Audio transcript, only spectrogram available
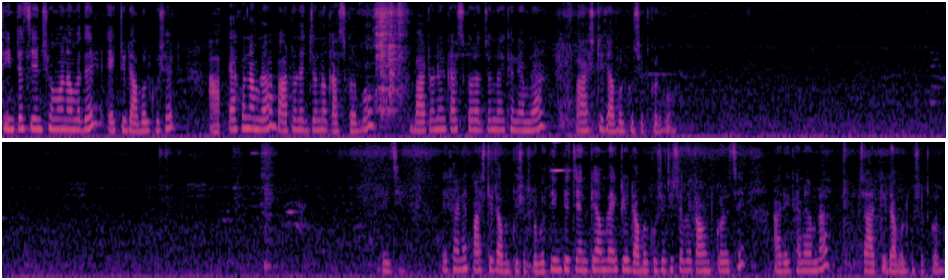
তিনটা চেন সমান আমাদের একটি ডাবল কুশেট আর এখন আমরা বাটনের জন্য কাজ করব। বাটনের কাজ করার জন্য এখানে আমরা পাঁচটি ডাবল কুশেট করব। এই যে, এখানে পাঁচটি ডাবল কুশেট করব। তিনটি চেনকে আমরা একটি ডাবল কুশেট হিসাবে কাউন্ট করেছি, আর এখানে আমরা চারটি ডাবল কুশেট করব।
